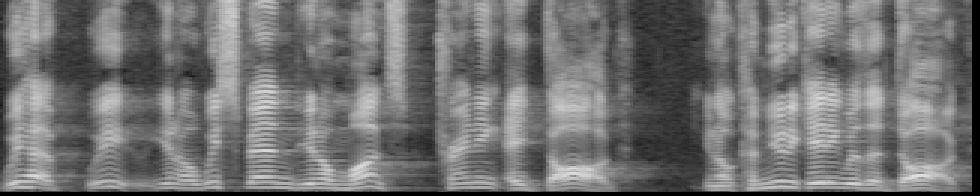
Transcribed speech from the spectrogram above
we, have, we, you know, we spend you know, months training a dog, you know, communicating with a dog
